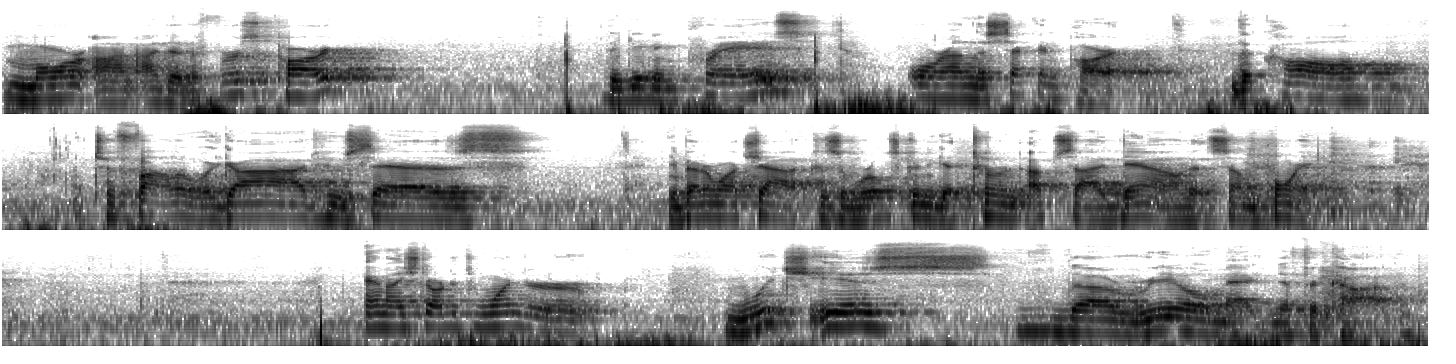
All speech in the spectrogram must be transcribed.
more on either the first part, the giving praise, or on the second part, the call to follow a God who says, you better watch out because the world's going to get turned upside down at some point. And I started to wonder which is the real Magnificat?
